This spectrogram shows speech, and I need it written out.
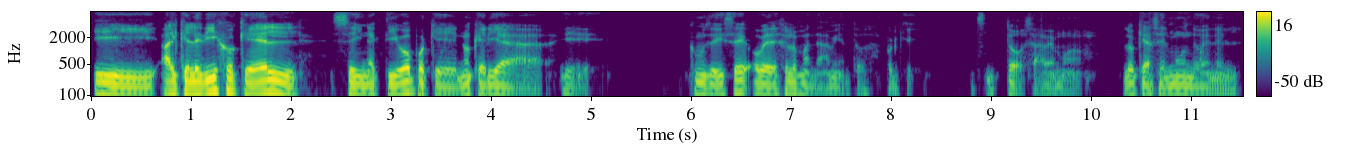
y al que le dijo que él se inactivó porque no quería, eh, ¿cómo se dice?, obedecer los mandamientos, porque todos sabemos lo que hace el mundo en el...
